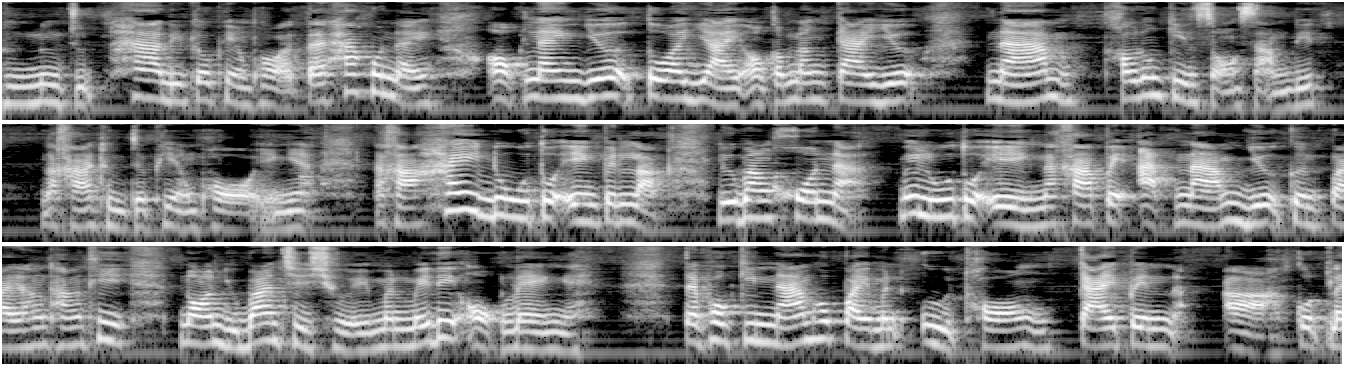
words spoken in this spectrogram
ถึงหลิตรก็เพียงพอ แต่ถ้าคนไหนออกแรงเยอะตัวใหญ่ออกกำลังกายเยอะน้ำเขาต้องกิน2อสลิตร นะคะถึงจะเพียงพออย่างเงี้ยนะคะ ให้ดูตัวเองเป็นหลัก หรือบางคนอะไม่รู้ตัวเองนะคะ ไปอัดน้ำเยอะเกินไปทั้งทั้งๆที่นอนอยู่บ้านเฉยๆมันไม่ได้ออกแรงไงแต่พอกินน้ำเข้าไปมันอืดท้องกลายเป็นอ่ากดไหล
